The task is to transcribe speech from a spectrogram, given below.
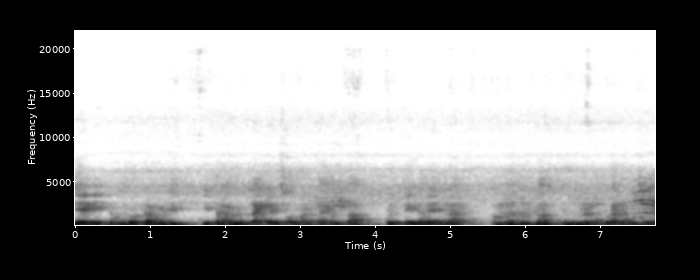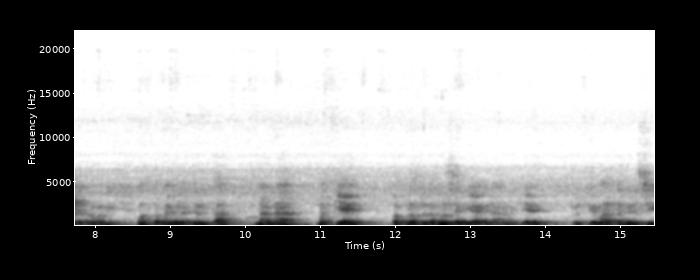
ದೇವಿ ನಮಗೆ ಅನುಗ್ರಹ ಮಾಡಲಿ ಈ ಥರ ಎಲ್ಲ ಕೆಲಸವನ್ನು ಮಾಡ್ತಾ ಇರುವಂಥ ಪೃಥ್ವಿ, ನರೇಂದ್ರ, ನಮ್ಮ ದುರ್ಗಾ ಎಲ್ಲರಿಗೂ ಕೂಡ ನಮ್ಮ ಸಂಘದ ಪರವಾಗಿ ಬಗ್ಗೆ ಅಪ್ರಸ್ತುತ ಪ್ರಸಂಗಿಯಾಗಿ ನಾನು ಮತ್ತೆ ಪೃಥ್ವಿ ಮಾತನ್ನು ನಿಲ್ಲಿಸಿ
